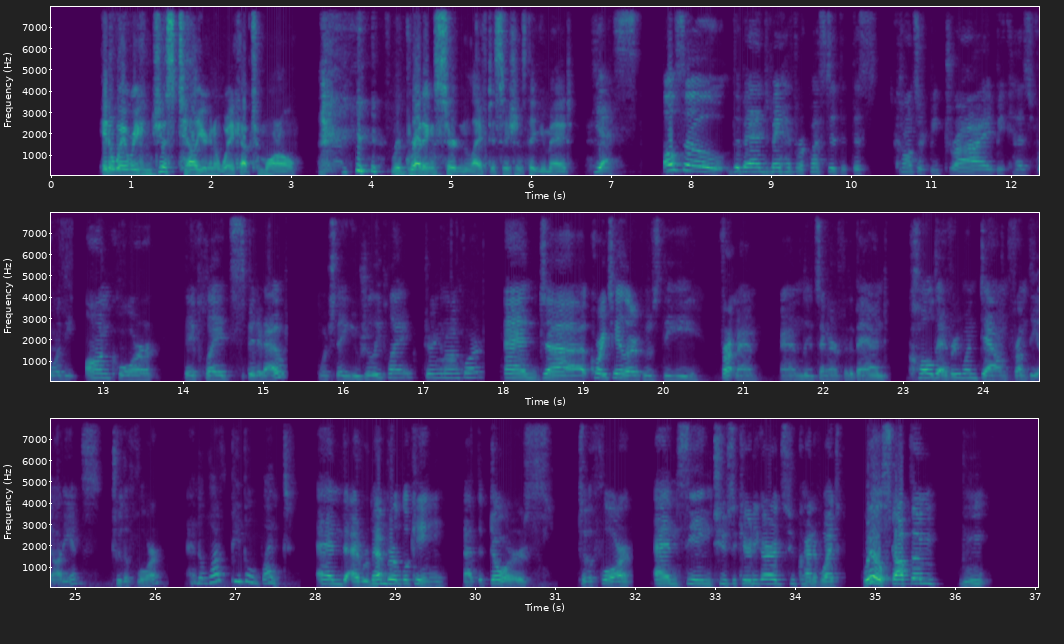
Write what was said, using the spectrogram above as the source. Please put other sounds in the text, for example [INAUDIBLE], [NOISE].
In a way where you can just tell you're going to wake up tomorrow [LAUGHS] regretting certain life decisions that you made. yes. Also, the band may have requested that this concert be dry because for the encore, they played Spit It Out, which they usually play during an encore. And uh, Corey Taylor, who's the frontman and lead singer for the band, called everyone down from the audience to the floor. And a lot of people went. And I remember looking at the doors to the floor and seeing two security guards who kind of went, We'll stop them. Mm.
